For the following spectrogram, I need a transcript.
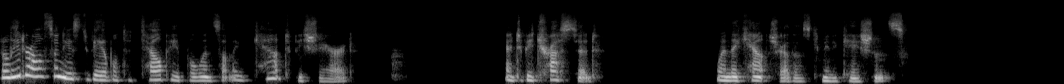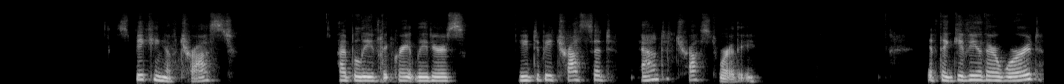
But a leader also needs to be able to tell people when something can't be shared and to be trusted when they can't share those communications. Speaking of trust, I believe that great leaders need to be trusted and trustworthy. If they give you their word,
